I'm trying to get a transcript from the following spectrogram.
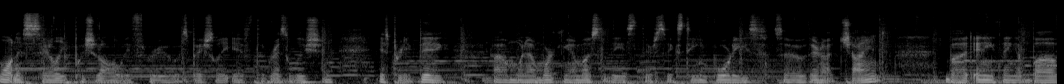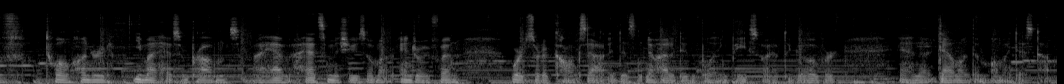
won't necessarily push it all the way through, especially if the resolution is pretty big. Um, when I'm working on most of these, they're 1640s, so they're not giant, but anything above 1200, you might have some problems. I have had some issues on my Android phone where it sort of conks out. It doesn't know how to do the blending piece, so I have to go over and uh, download them on my desktop.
